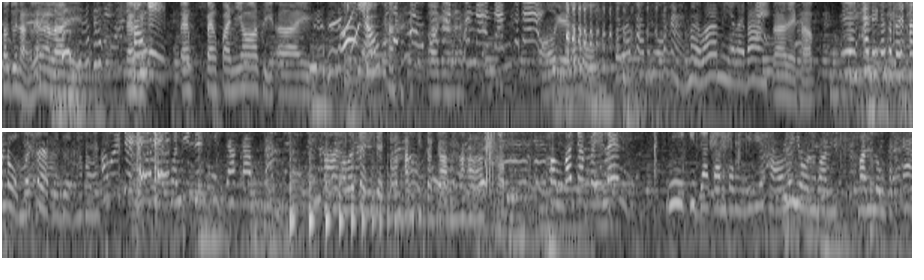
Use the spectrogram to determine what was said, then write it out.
ชอบดูหนังเรื่องอะไร แปรงทองเอก แปรงแปรงฟันยี่ห้อสีอะไร เขียวโอเคนะขนาดนั้นก็ได้ โอเคครับผม เดี๋ยวเราพาไปดูอาหารหน่อยว่ามีอะไรบ้างได้เลยครับ เอ๊ะอันนี้ก็จะเป็นขนมไว้แจกเด็กๆนะคะ เอาไว้เด็กๆคนที่เล่นกิจกรรมกัน ใช่เอาไว้แจกเด็กๆตอนทำกิจกรรมนะคะ ครับ ผมก็จะไปเล่น มีกิจกรรมตรงนี้ที่เขาให้โยนบอลบอลลงตะกร้า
